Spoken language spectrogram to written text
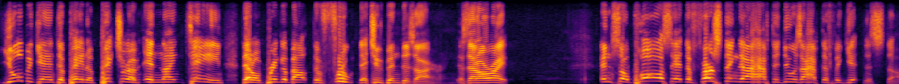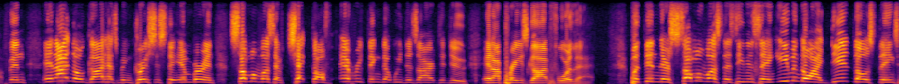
you'll begin to paint a picture of in 19 that'll bring about the fruit that you've been desiring. Is that all right? And so Paul said the first thing that I have to do is I have to forget this stuff. And and I know God has been gracious to Ember and some of us have checked off everything that we desired to do and I praise God for that. But then there's some of us that's even saying, even though I did those things,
